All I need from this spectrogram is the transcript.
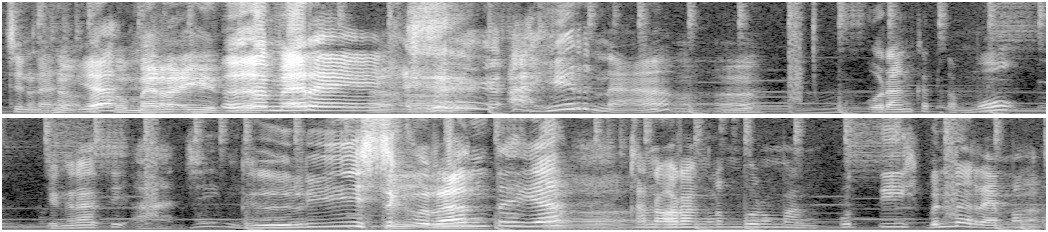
cina ya. mere itu. Uh, mere. Uh. Akhirnya uh. orang ketemu jeung rati anjing gelis kurang teh ya. Uh, karena orang lembur mang putih bener emang uh,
